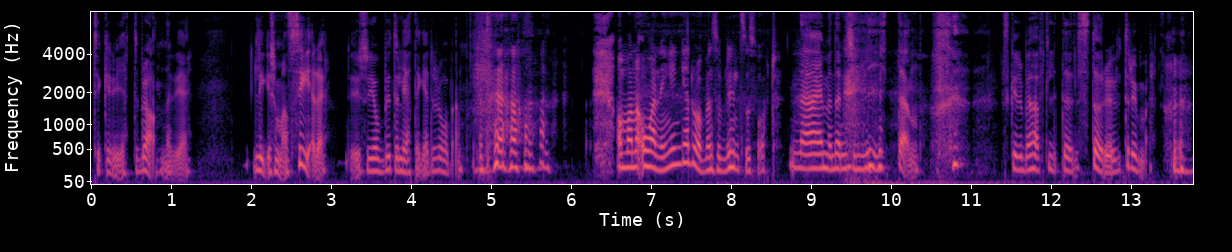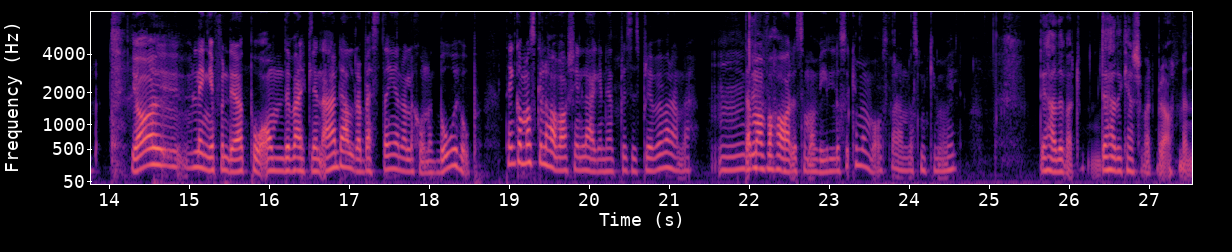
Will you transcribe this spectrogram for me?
tycker är jättebra när det ligger som man ser det. Det är så jobbigt att leta i garderoben. Om man har ordning i garderoben så blir det inte så svårt. Nej men den är så liten. Skulle behövt lite större utrymme. Jag har länge funderat på om det verkligen är det allra bästa i en relation att bo ihop. Tänk om man skulle ha varsin lägenhet precis bredvid varandra. Mm, där det... man får ha det som man vill och så kan man vara hos varandra så mycket man vill. Det hade, varit, det hade kanske varit bra men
